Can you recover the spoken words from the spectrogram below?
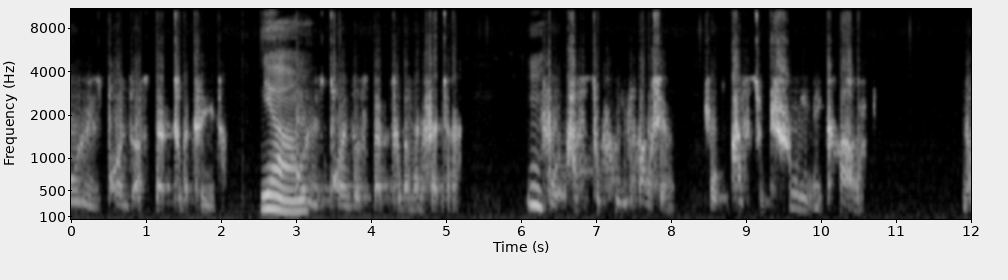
always points us back to the Creator, Yeah. always points us back to the manufacturer. Mm. For us to fully function, for us to truly become the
